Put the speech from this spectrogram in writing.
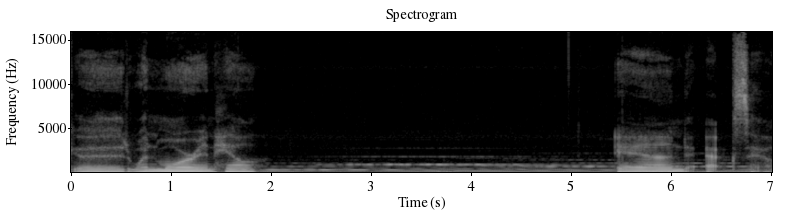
Good. One more inhale. And exhale.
